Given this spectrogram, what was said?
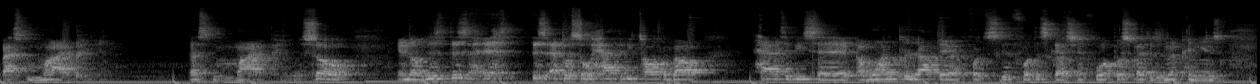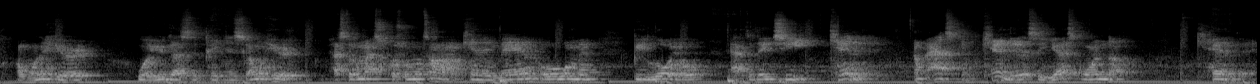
That's my opinion. That's my opinion. So, you know, this this this episode had to be talked about, had to be said. I want to put it out there for for discussion, for perspectives and opinions. I want to hear it. What are you guys' opinions? I want to hear it. I still gonna ask the question one more time. Can a man or a woman be loyal after they cheat? Can they? I'm asking. Can they? That's a yes or no. Can they?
